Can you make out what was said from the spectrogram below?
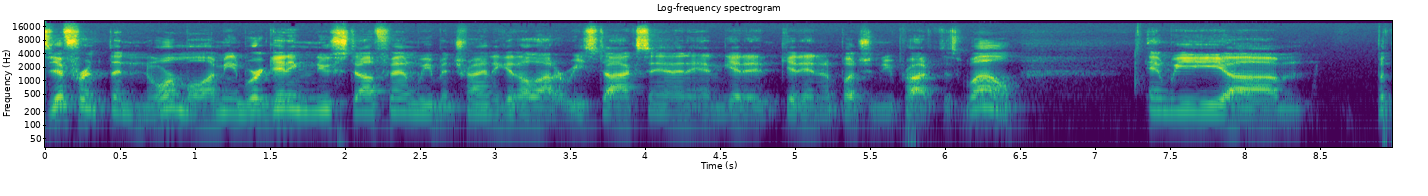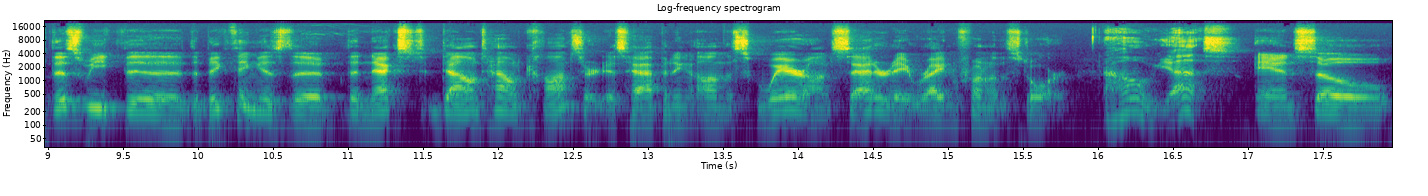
different than normal. I mean, we're getting new stuff in. We've been trying to get a lot of restocks in and get it get in a bunch of new product as well. And we, um, but this week the the big thing is the the next downtown concert is happening on the square on Saturday, right in front of the store. Oh, yes. And so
